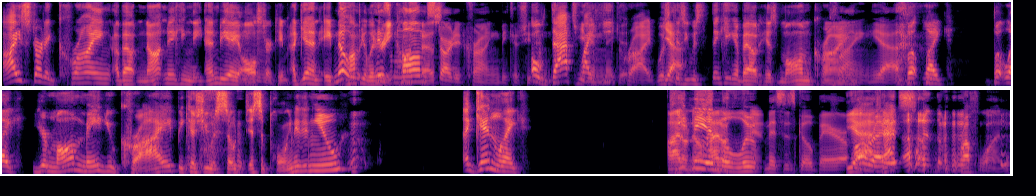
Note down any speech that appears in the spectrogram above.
I started crying about not making the NBA All Star team again. A Mm-hmm. No, popularity his mom contest. started crying because she. Oh, that's he why he cried was Yeah. because he was thinking about his mom crying. Crying, yeah. But like, but like, your mom made you cry because she was so disappointed in you. Again, like, I Keep don't know. me in the loop, Mrs. Gobert. Yeah, All right. that's the rough one.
